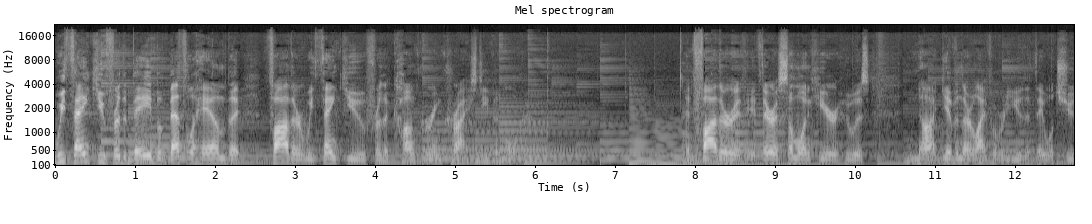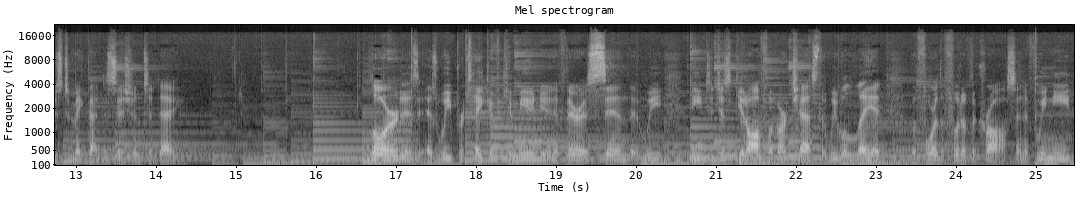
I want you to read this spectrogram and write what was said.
We thank you for the babe of Bethlehem, but Father, we thank you for the conquering Christ even more. And Father, if, if there is someone here who has not given their life over to you, that they will choose to make that decision today. Lord, as, as we partake of communion, if there is sin that we need to just get off of our chest, that we will lay it before the foot of the cross. And if we need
